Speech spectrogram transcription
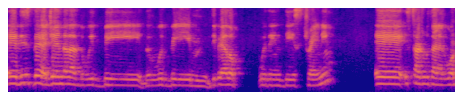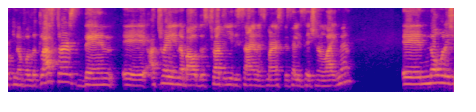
Uh, this is the agenda that would be, that would be um, developed within this training. Uh, it starts with a networking of all the clusters, then uh, a training about the strategy design and smart specialization alignment, uh, knowledge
